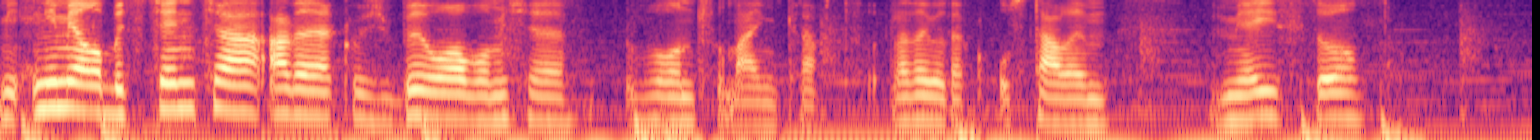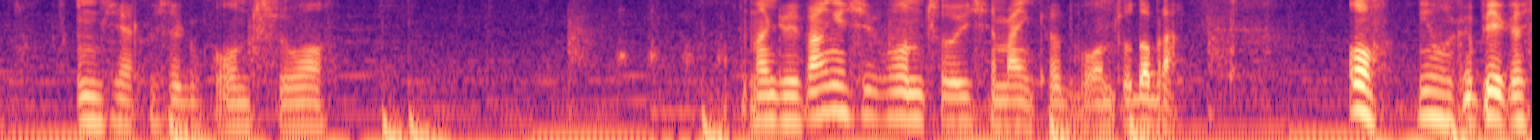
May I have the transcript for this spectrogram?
Yy, nie miało być cięcia, ale jakoś było, bo mi się wyłączył Minecraft. Dlatego tak ustałem w miejscu. I mi się jakoś tak wyłączyło. Nagrywanie się wyłączyło i się Minecraft włączył. Dobra. O, nie mogę biegać.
